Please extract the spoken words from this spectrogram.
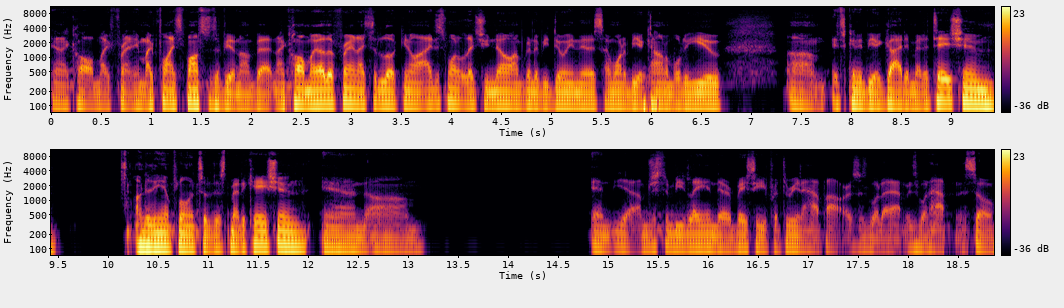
And I called my friend, and my, my sponsor's a Vietnam vet. And I called my other friend. I said, look, you know, I just want to let you know I'm going to be doing this. I want to be accountable to you. Um, it's going to be a guided meditation under the influence of this medication. And, um, and yeah, I'm just gonna be laying there basically for three and a half hours is what I, is what happened. So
